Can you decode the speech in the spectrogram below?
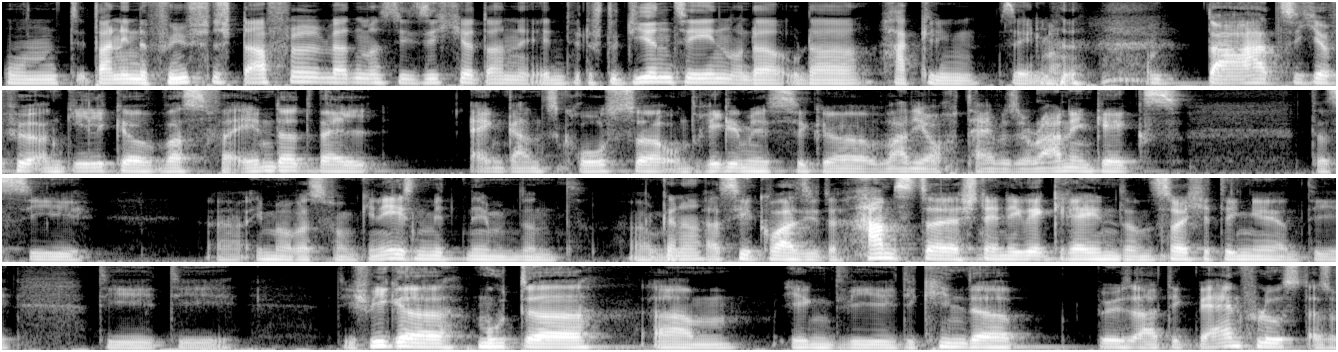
Und dann in der fünften Staffel werden wir sie sicher dann entweder studieren sehen oder, oder hackeln sehen. Genau. Und da hat sich ja für Angelika was verändert, weil ein ganz großer und regelmäßiger waren ja auch teilweise Running Gags, dass sie äh, immer was vom Chinesen mitnimmt und ähm, Genau. dass sie quasi der Hamster ständig wegrennt und solche Dinge und die, die, die, die Schwiegermutter ähm, irgendwie die Kinder bösartig beeinflusst, also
